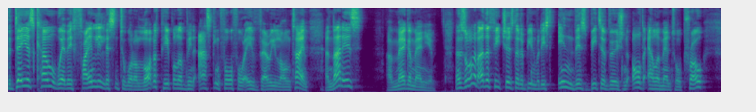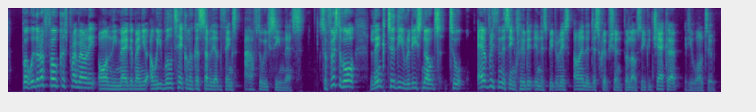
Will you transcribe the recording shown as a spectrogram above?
The day has come where they finally listen to what a lot of people have been asking for for a very long time, and that is a mega menu. Now, there's a lot of other features that have been released in this beta version of Elementor Pro, but we're going to focus primarily on the mega menu, and we will take a look at some of the other things after we've seen this. So first of all, link to the release notes to everything that's included in this beta release are in the description below, so you can check it out if you want to.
